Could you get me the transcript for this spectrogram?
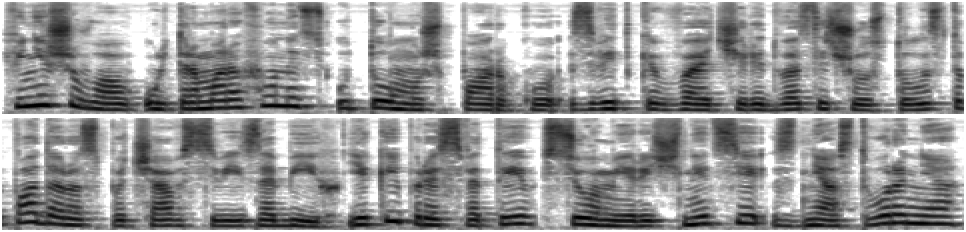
Фінішував ультрамарафонець у тому ж парку, звідки ввечері 26 листопада розпочав свій забіг, який присвятив сьомій річниці з дня створення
